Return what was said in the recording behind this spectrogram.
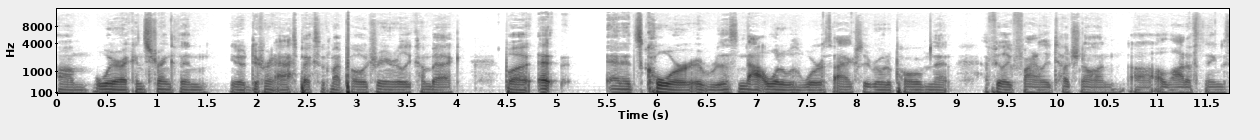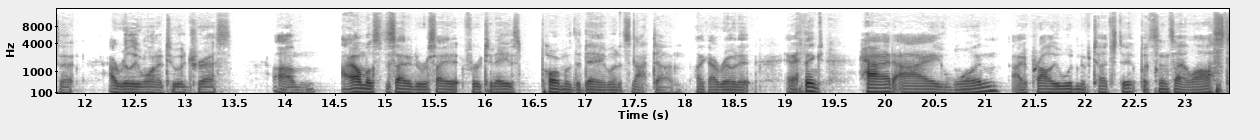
um, where I can strengthen you know different aspects of my poetry and really come back. But at, at its core, it was not what it was worth. I actually wrote a poem that I feel like finally touched on uh, a lot of things that I really wanted to address. Um, I almost decided to recite it for today's poem of the day, but it's not done. Like I wrote it, and I think had I won, I probably wouldn't have touched it. But since I lost,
